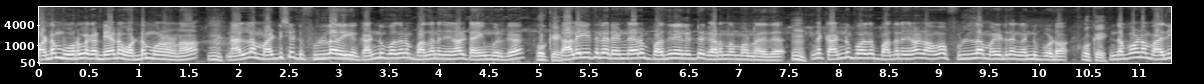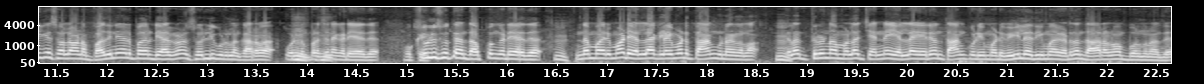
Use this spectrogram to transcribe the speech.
உடம்பு உருளை கட்டையாட்ட உடம்பு காணோம்னா நல்ல மடி செட்டு ஃபுல்லாக வைக்கும் கண்ணு பார்த்தா பதினஞ்சு நாள் டைம் இருக்கு. ஓகே தலையத்துல ரெண்டு நேரம் பதினேழு லிட்டர் கறந்த மண்ணா இது. இன்னும் கண்ணு பார்த்தா பதினஞ்சு நாள் ஆகும் ஃபுல்லாக மடிட்டு தான் கண்ணு போடும். ஓகே இந்த போ நம்ம அதிகம் சொல்ல பதினேழு பதினெட்டு யாருக்கும் சொல்லி கொடுக்கலாம் கறவை. ஒன்றும் பிரச்சனை கிடையாது. சுழி சுத்தம் தப்பும் கிடையாது. இந்த மாதிரி மாடு எல்லா கிளைமேட்டும் தாங்கும் நாங்களாம் இதெல்லாம் திருவண்ணாமலை சென்னை எல்லா ஏரியாவும் தாங்கக்கூடிய மாடு. வெயில் அதிகமாக இருக்கிறது தான் தாராளமாக பொருந்தணும் அது.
